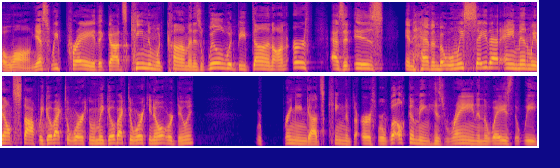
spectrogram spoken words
olam. Yes, we pray that God's kingdom would come and his will would be done on earth as it is in heaven. But when we say that amen, we don't stop. We go back to work. And when we go back to work, you know what we're doing? We're bringing God's kingdom to earth. We're welcoming his reign in the ways that we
